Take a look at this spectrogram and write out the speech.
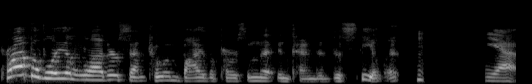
Probably a letter sent to him by the person that intended to steal it. Yeah.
